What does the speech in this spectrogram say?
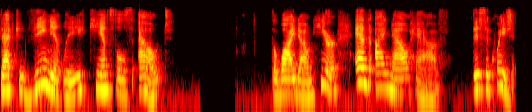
That conveniently cancels out the y down here, and I now have this equation.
